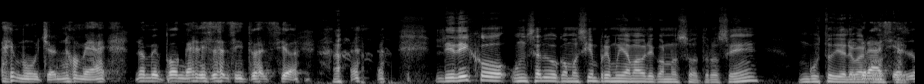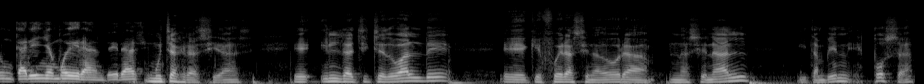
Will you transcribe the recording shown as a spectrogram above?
Hay muchos, no me, no me ponga en esa situación. Le dejo un saludo como siempre muy amable con nosotros, ¿eh? Un gusto dialogar gracias, con usted. un cariño muy grande, gracias. Muchas gracias. Eh, Hilda Chiche Dualde, eh, que fuera senadora nacional y también esposa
